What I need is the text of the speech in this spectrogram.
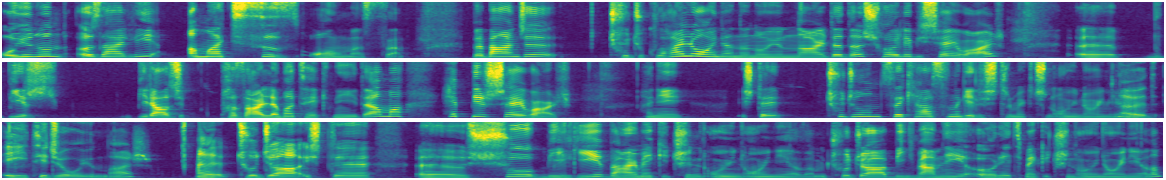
oyunun özelliği amaçsız olması ve bence çocuklarla oynanan oyunlarda da şöyle bir şey var. Ee, bu bir birazcık pazarlama tekniğiydi ama hep bir şey var. Hani işte çocuğun zekasını geliştirmek için oyun oynayalım. Evet eğitici oyunlar. Evet çocuğa işte e, şu bilgiyi vermek için oyun oynayalım. Çocuğa bilmem neyi öğretmek için oyun oynayalım.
